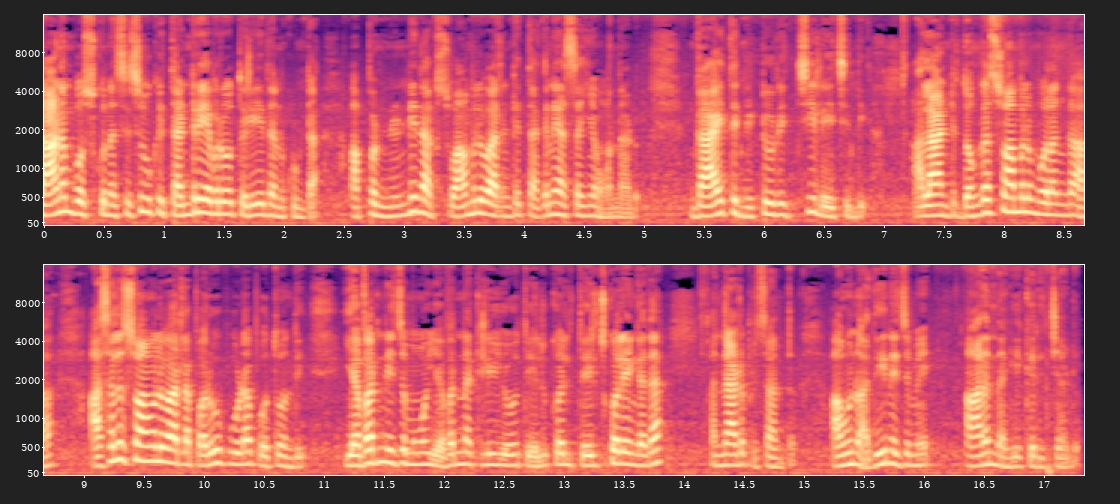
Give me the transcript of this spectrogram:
ప్రాణం పోసుకున్న శిశువుకి తండ్రి ఎవరో తెలియదనుకుంటా. అప్పటి నుండి నాకు స్వాములు వారంటే తగనే అసహ్యం అన్నాడు. గాయత్రి నిట్టూరిచ్చి లేచింది. అలాంటి దొంగ స్వాముల మూలంగా అసలు స్వాముల వార్ల పరువు కూడా పోతోంది. ఎవరు నిజమో ఎవరు నకిలీయో తేలుకో తేల్చుకోలేం కదా? అన్నాడు ప్రశాంత్. అవును అదీ నిజమే. ఆనంద్ అంగీకరించాడు.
